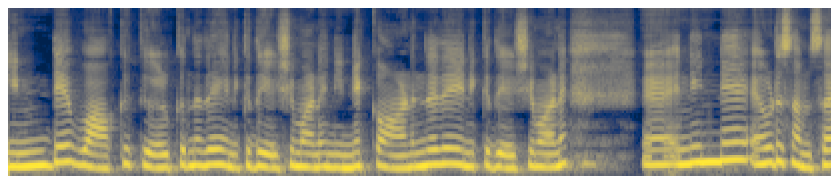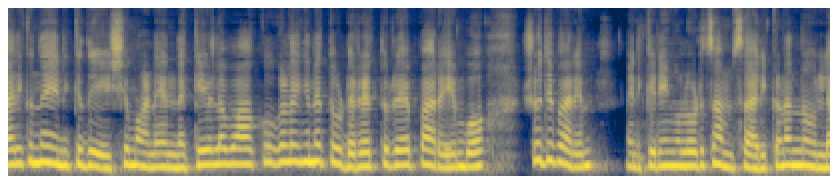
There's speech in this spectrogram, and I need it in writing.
നിന്റെ വാക്ക് കേൾക്കുന്നതേ എനിക്ക് ദേഷ്യമാണ്. നിന്നെ കാണുന്നതേ എനിക്ക് ദേഷ്യമാണ്. നിന്നെ എവിടെ സംസാരിക്കുന്നത് എനിക്ക് ദേഷ്യമാണ് എന്നൊക്കെയുള്ള വാക്കുകൾ ഇങ്ങനെ തുടരെ തുടരെ പറയുമ്പോൾ ശ്രുതി പറയും എനിക്ക് നിങ്ങളോട് സംസാരിക്കണമെന്നില്ല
